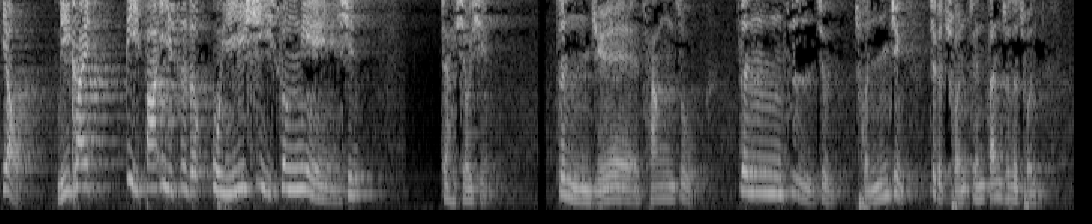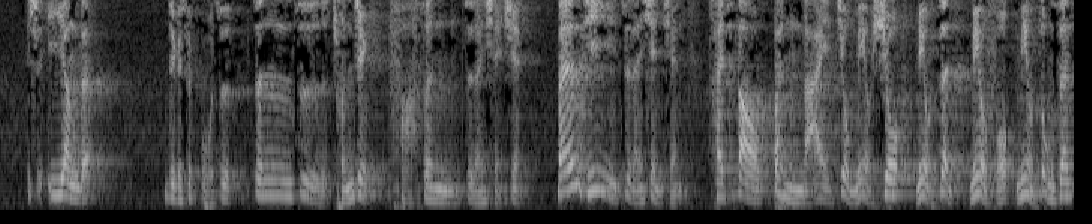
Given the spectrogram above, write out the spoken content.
要离开第八意识的维系生灭心，这样修行，正觉常住。真智就纯净，这个纯跟单纯的纯是一样的。这个是古字，真智纯净，法身自然显现，本体自然现前，才知道本来就没有修，没有正，没有佛，没有众生，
